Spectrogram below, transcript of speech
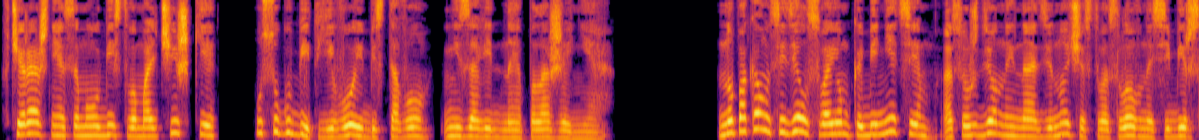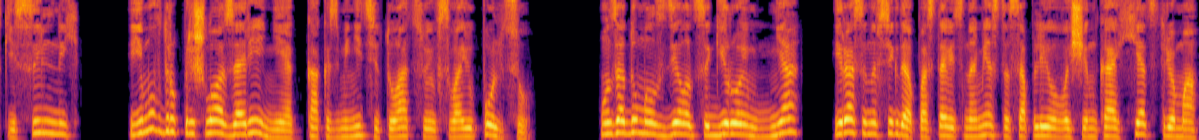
Вчерашнее самоубийство мальчишки усугубит его и без того незавидное положение. Но пока он сидел в своем кабинете, осужденный на одиночество, словно сибирский сыльный, ему вдруг пришло озарение, как изменить ситуацию в свою пользу. Он задумал сделаться героем дня и раз и навсегда поставить на место сопливого щенка Хедстрёма,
